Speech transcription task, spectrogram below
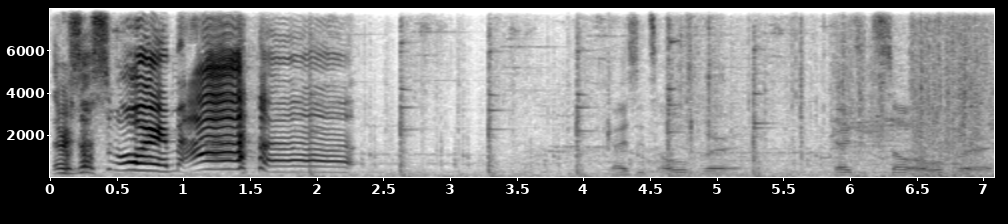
There's a swarm! Ah! Guys, it's over. Guys, it's so over.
